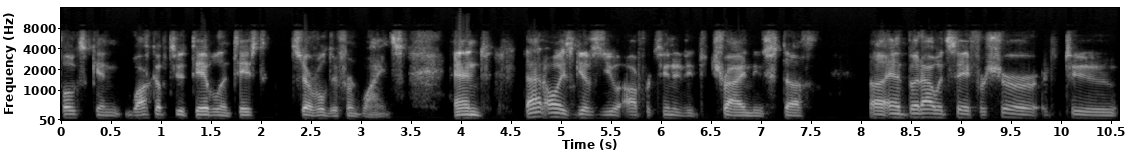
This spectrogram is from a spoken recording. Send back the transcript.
folks can walk up to a table and taste several different wines, and that always gives you opportunity to try new stuff. Uh, and but I would say for sure to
